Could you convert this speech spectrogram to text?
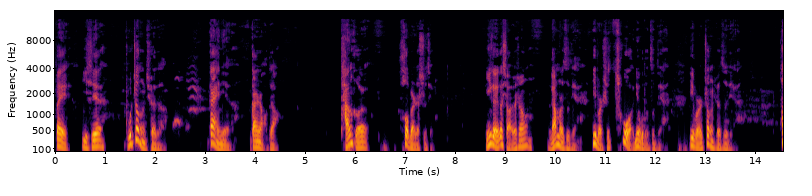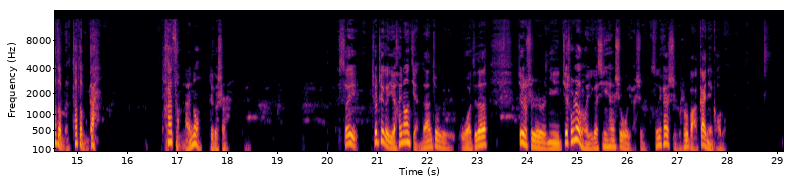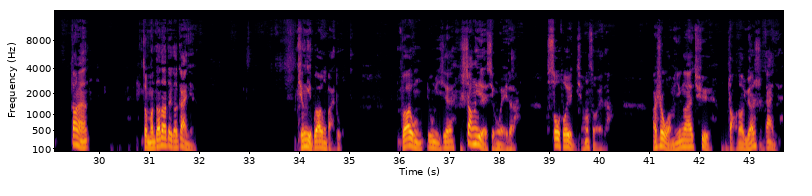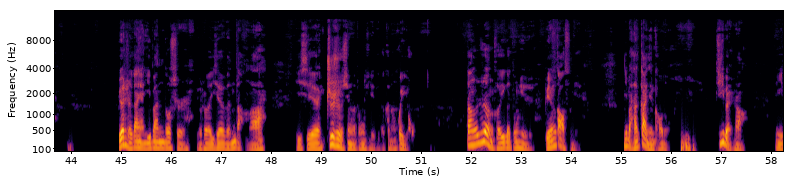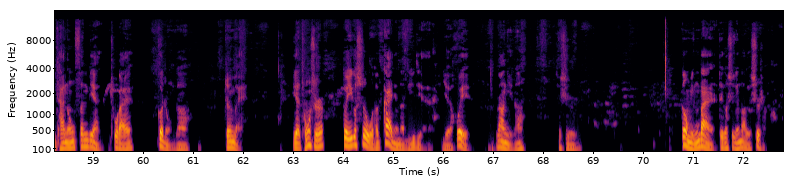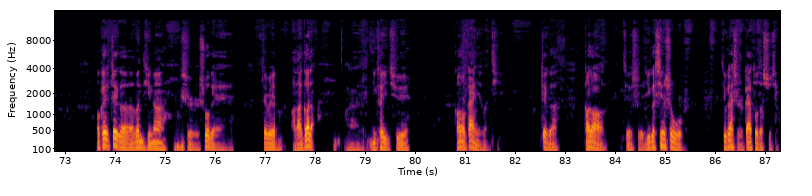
被一些不正确的概念干扰掉，谈何后边的事情？你给个小学生两本字典，一本是错拗的字典，一本正确字典，他怎么他怎么干？他还怎么来弄这个事儿？所以就这个也非常简单，就是我觉得。就是你接触任何一个新鲜事物也是，从一开始的时候把概念搞懂。当然，怎么得到这个概念？请你不要用百度，不要用用一些商业行为的搜索引擎所谓的，而是我们应该去找到原始概念。原始概念一般都是，比如说一些文档啊，一些知识性的东西可能会有。当任何一个东西别人告诉你，你把它概念搞懂，基本上你才能分辨出来各种的真伪，也同时。对一个事物的概念的理解，也会让你呢，就是更明白这个事情到底是什么。OK，这个问题呢是说给这位老大哥的，啊，你可以去搞搞概念问题，这个搞搞就是一个新事物最开始该做的事情。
